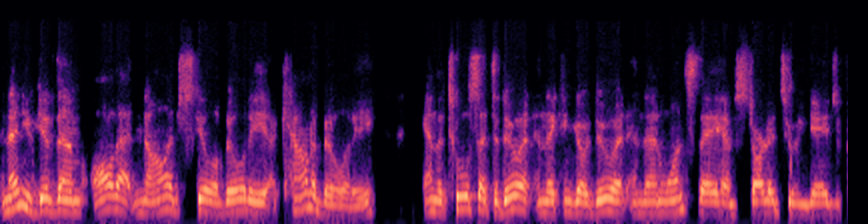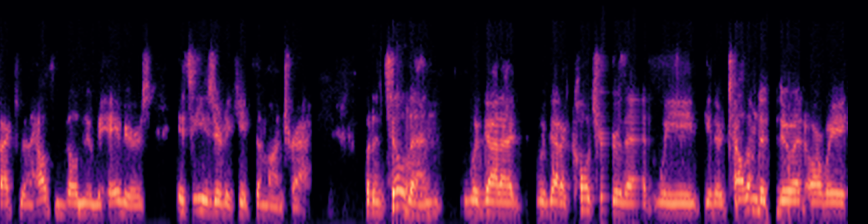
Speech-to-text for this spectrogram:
And then you give them all that knowledge, skill, ability, accountability and the tool set to do it and they can go do it and then once they have started to engage effectively in health and build new behaviors it's easier to keep them on track but until then we've got a we've got a culture that we either tell them to do it or we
